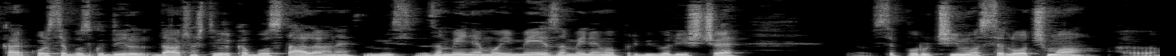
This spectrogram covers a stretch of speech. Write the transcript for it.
Karkoli se bo zgodil, davčna številka bo ostala. Mi zamenjamo ime, zamenjamo prebivališče, se poročimo, se ločimo, eh,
